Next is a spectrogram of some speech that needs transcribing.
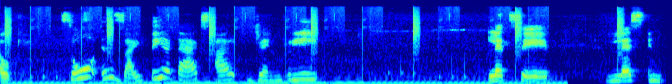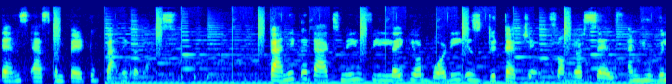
Okay, so anxiety attacks are generally, let's say, less intense as compared to panic attacks. Panic attacks may you feel like your body is detaching from yourself and you will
